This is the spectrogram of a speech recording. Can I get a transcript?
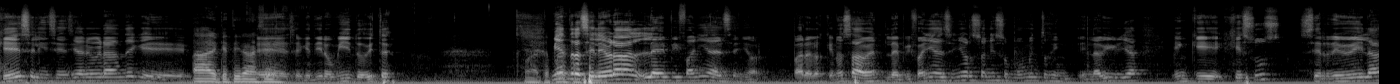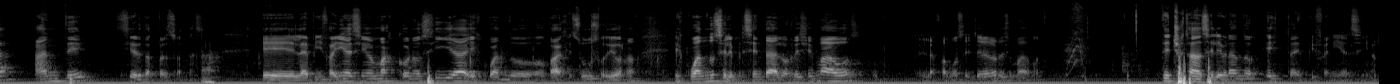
que es el incenciario grande que Ah, el que tiran así. es el que tira humito, ¿viste? Bueno, Mientras celebraban la Epifanía del Señor. Para los que no saben, la Epifanía del Señor son esos momentos en, en la Biblia en que Jesús se revela ante ciertas personas. Ah. Eh, la Epifanía del Señor más conocida es cuando, va Jesús o Dios, ¿no? Es cuando se le presenta a los Reyes Magos, la famosa historia de los Reyes Magos. De hecho, estaban celebrando esta Epifanía del Señor.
